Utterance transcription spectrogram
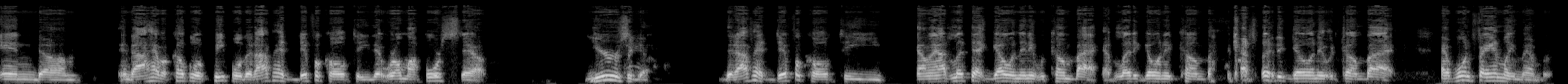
and, um, and I have a couple of people that I've had difficulty that were on my fourth step years ago that I've had difficulty. I mean, I'd let that go and then it would come back. I'd let it go and it'd come back. I'd let it go and it would come back. I have one family member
